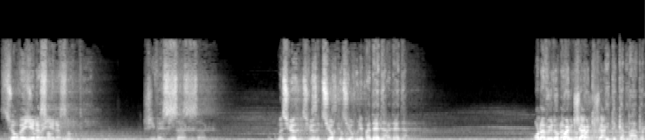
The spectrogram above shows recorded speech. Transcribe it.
Surveillez la sortie. J'y vais seul. Monsieur, vous êtes sûr que vous ne voulez pas d'aide On a vu de quoi Jack était capable.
